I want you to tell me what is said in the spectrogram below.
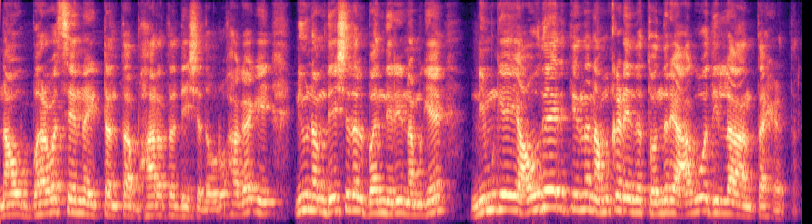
ನಾವು ಭರವಸೆಯನ್ನು ಇಟ್ಟಂಥ ಭಾರತ ದೇಶದವರು. ಹಾಗಾಗಿ ನೀವು ನಮ್ಮ ದೇಶದಲ್ಲಿ ಬಂದಿರಿ, ನಮಗೆ, ನಿಮಗೆ ಯಾವುದೇ ರೀತಿಯಿಂದ ನಮ್ಮ ಕಡೆಯಿಂದ ತೊಂದರೆ ಆಗುವುದಿಲ್ಲ ಅಂತ ಹೇಳ್ತಾರೆ.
